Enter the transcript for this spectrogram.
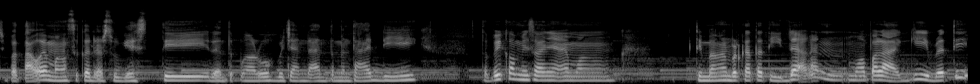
Siapa tahu emang sekedar sugesti dan terpengaruh bercandaan temen tadi tapi kalau misalnya emang timbangan berkata tidak kan mau apa lagi? Berarti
